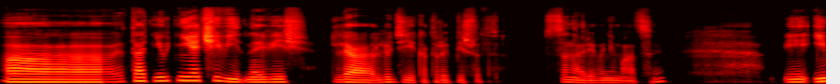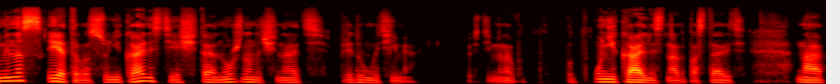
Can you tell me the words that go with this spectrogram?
А, Это отнюдь не очевидная вещь для людей, которые пишут сценарии в анимации. И именно с этого, с уникальности, я считаю, нужно начинать придумывать имя. То есть именно вот, вот уникальность надо поставить на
